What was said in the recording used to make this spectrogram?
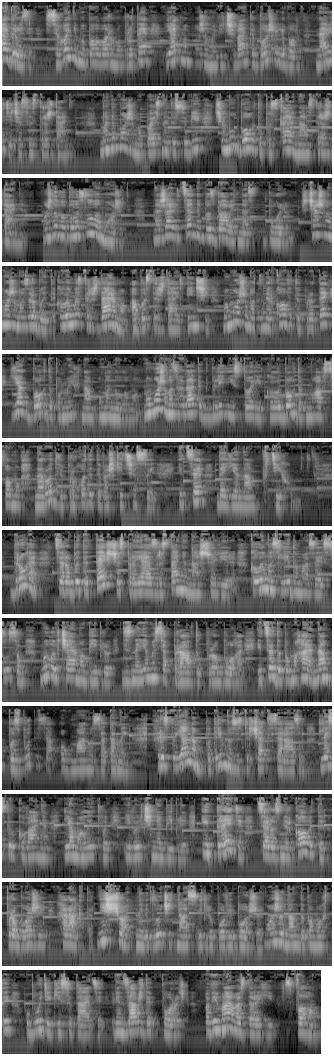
Вітаю, друзі! Сьогодні ми поговоримо про те, як ми можемо відчувати Божу любов навіть у часи страждань. Ми не можемо пояснити собі, чому Бог допускає нам страждання. Можливо, богослови можуть. На жаль, це не позбавить нас болю. Що ж ми можемо зробити? Коли ми страждаємо або страждають інші, ми можемо розмірковувати про те, як Бог допоміг нам у минулому. Ми можемо згадати біблійні історії, коли Бог допомагав своєму народові проходити важкі часи, і це дає нам втіху. Друге, це робити те, що сприяє зростанню нашої віри. Коли ми слідуємо за Ісусом, ми вивчаємо Біблію, дізнаємося правду про Бога, і це допомагає нам позбутися обману сатани. Християнам потрібно зустрічатися разом для спілкування, для молитви і вивчення Біблії. І третє це розмірковувати про Божий характер. Ніщо не відлучить нас від любові Божої, може нам допомогти у будь-якій ситуації. Він завжди поруч. Обіймаю вас, дорогі, з Богом!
